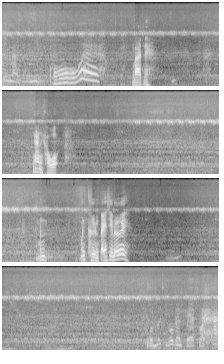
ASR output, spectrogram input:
ซึ่งนานขนาดนี้โอ้ยบาทเนี่ย งานเขา มันมันขืนไปสิเลยโกนมันคิดว่ามันแปรสอดข้าม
